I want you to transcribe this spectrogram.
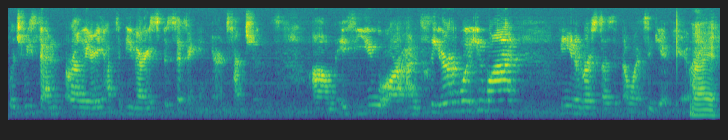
which we said earlier. You have to be very specific in your intentions. Um, if you are unclear of what you want, the universe doesn't know what to give you. Right.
